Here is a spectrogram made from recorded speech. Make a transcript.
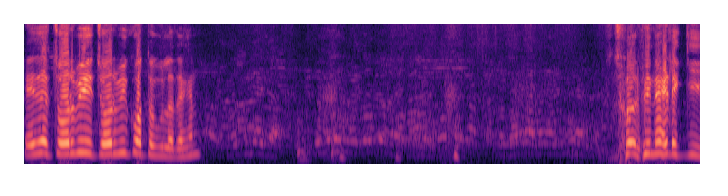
এই যে চর্বি চর্বি কতগুলো দেখেন? চর্বি না এটা কি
